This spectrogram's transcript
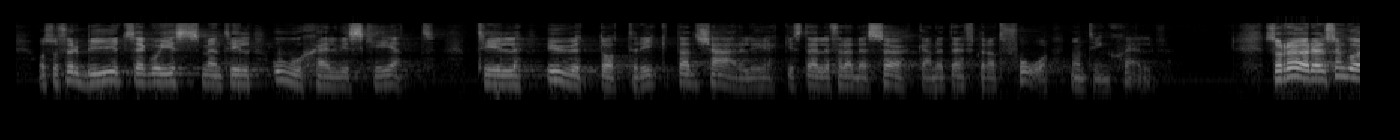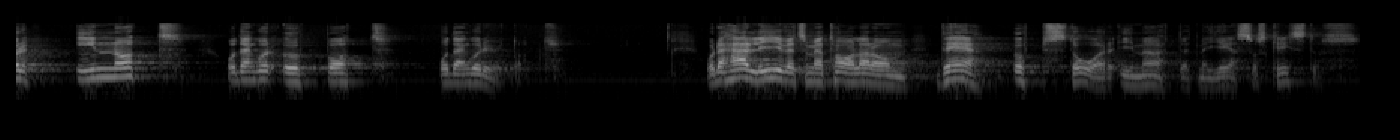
Och så förbyts egoismen till osjälviskhet, till utåtriktad kärlek istället för det sökandet efter att få någonting själv. Så rörelsen går inåt och den går uppåt och den går utåt. Och det här livet som jag talar om, det uppstår i mötet med Jesus Kristus.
